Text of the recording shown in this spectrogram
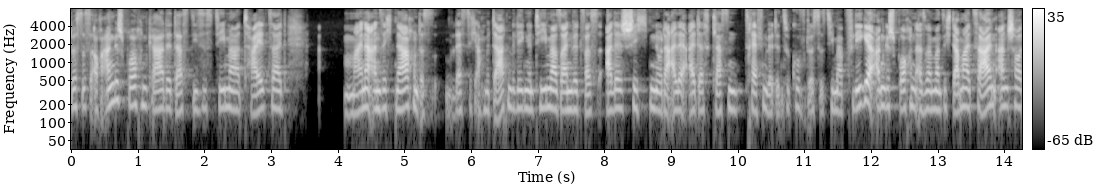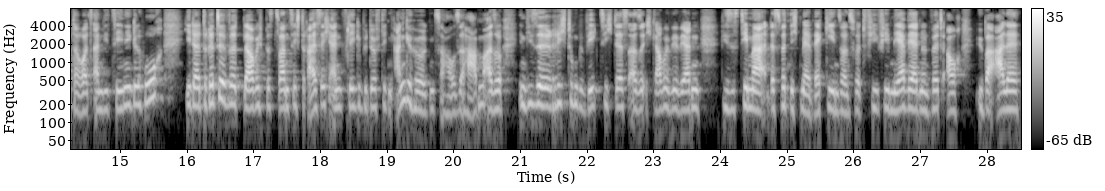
du hast es auch angesprochen gerade, dass dieses Thema Teilzeit meiner Ansicht nach, und das lässt sich auch mit Daten belegen, ein Thema sein wird, was alle Schichten oder alle Altersklassen treffen wird in Zukunft. Du hast das Thema Pflege angesprochen. Also wenn man sich da mal Zahlen anschaut, da rollt es einem die Zehennägel hoch. Jeder Dritte wird, glaube ich, bis 2030 einen pflegebedürftigen Angehörigen zu Hause haben. Also in diese Richtung bewegt sich das. Also ich glaube, wir werden dieses Thema, das wird nicht mehr weggehen, sondern es wird viel, viel mehr werden und wird auch über alle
